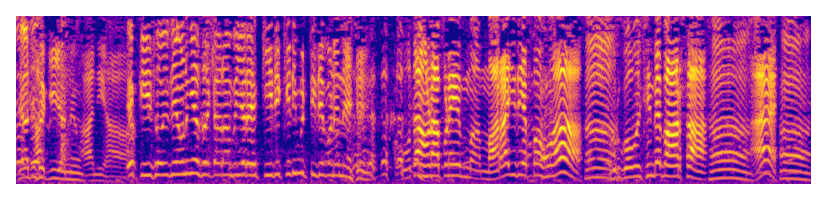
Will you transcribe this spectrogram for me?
ਤੇ ਅੱਜ ਛਕੀ ਜਾਂਦੇ ਹੋ। ਹਾਂਜੀ ਹਾਂ। ਇਹ ਕੀ ਸੋਚਦੀਆਂ ਹੋਣਗੀਆਂ ਸਰਕਾਰਾਂ ਵੀ ਯਾਰ ਇਹ ਕੀ ਦੀ ਕਿਹੜੀ ਮਿੱਟੀ ਦੇ ਬਣੇ ਨੇ? ਉਹ ਤਾਂ ਹੁਣ ਆਪਣੇ ਮਹਾਰਾਜ ਜੀ ਦੇ ਆਪਾਂ ਹੁਆ। ਹਾਂ। ਗੁਰੂ ਗੋਬਿੰਦ ਸਿੰਘ ਦੇ ਵਾਰਸ ਆ। ਹਾਂ। ਹੈ? ਹਾਂ।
